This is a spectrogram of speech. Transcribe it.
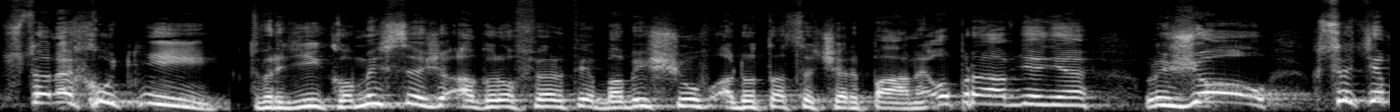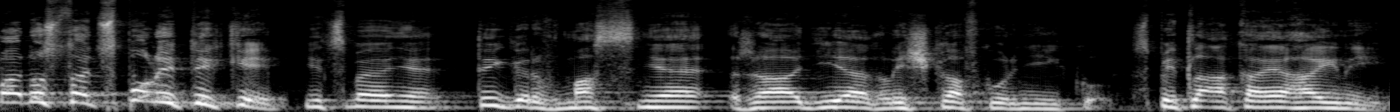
Jste nechutní. Tvrdí komise, že Agrofert je Babišův a dotace čerpá neoprávněně? Lžou! Chce těma dostat z politiky. Nicméně tygr v masně řádí jak liška v kurníku. Spytláka je hajný.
